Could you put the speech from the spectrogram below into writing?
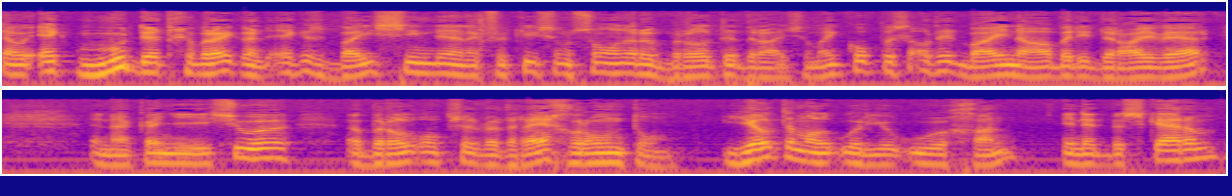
Nou ek moet dit gebruik want ek is bysiende en ek verkies om sonder 'n bril te draai. So my kop is altyd baie naby die draaiwerk en dan kan jy so 'n bril opsit wat reg rondom heeltemal oor jou oë gaan en dit beskerm.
